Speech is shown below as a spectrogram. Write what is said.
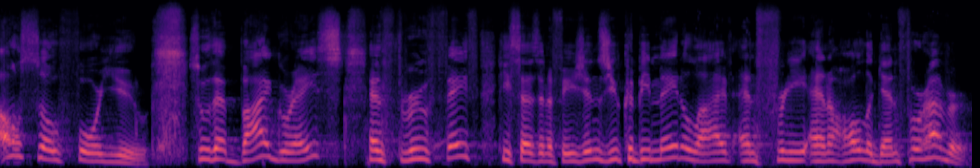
also for you, so that by grace and through faith, he says in Ephesians, you could be made alive and free and whole again forever.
